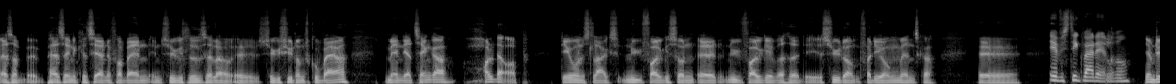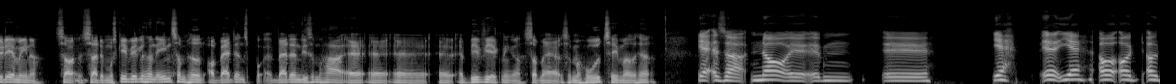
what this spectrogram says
altså, passer ind i kriterierne for, hvad en, en psykisk lidelse eller øh, psykisk sygdom skulle være. Men jeg tænker, hold da op, det er jo en slags ny, folkesund, øh, ny folke, hvad hedder det, sygdom for de unge mennesker. Øh, Ja, hvis det ikke var det allerede. jamen det er det, jeg mener. Så, så er det måske i virkeligheden ensomheden, og hvad den, hvad den ligesom har af, af, af, af, bivirkninger, som er, som er hovedtemaet her. Ja, altså, når... Øh, øhm, øh, ja, ja, ja og, og, og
